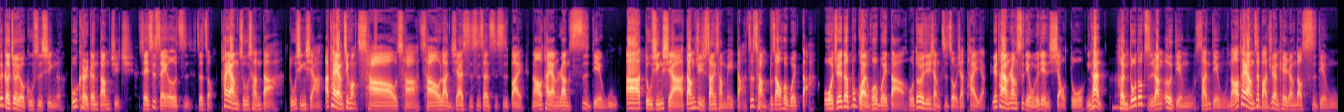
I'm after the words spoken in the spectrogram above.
这个就有故事性了，Booker 跟 d u n g i 谁是谁儿子？这种太阳主场打独行侠啊，太阳近况超差超烂，现在十四胜十四败，然后太阳让四点五啊，独行侠 d u n g i 上一场没打，这场不知道会不会打。我觉得不管会不会打，我都有点想直走一下太阳，因为太阳让四点五有点小多。你看很多都只让二点五、三点五，然后太阳这把居然可以让到四点五，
